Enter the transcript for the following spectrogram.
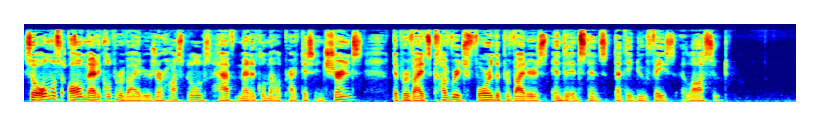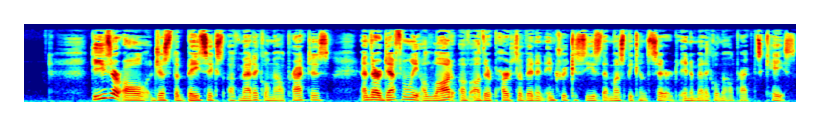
So almost all medical providers or hospitals have medical malpractice insurance that provides coverage for the providers in the instance that they do face a lawsuit. These are all just the basics of medical malpractice, and there are definitely a lot of other parts of it and intricacies that must be considered in a medical malpractice case.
